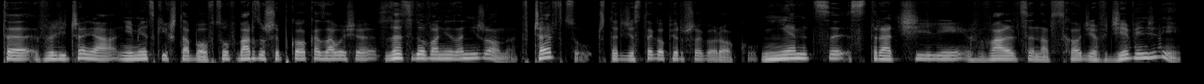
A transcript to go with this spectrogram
te wyliczenia niemieckich sztabowców bardzo szybko okazały się zdecydowanie zaniżone. W czerwcu 1941 roku Niemcy stracili w walce na wschodzie w 9 dni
